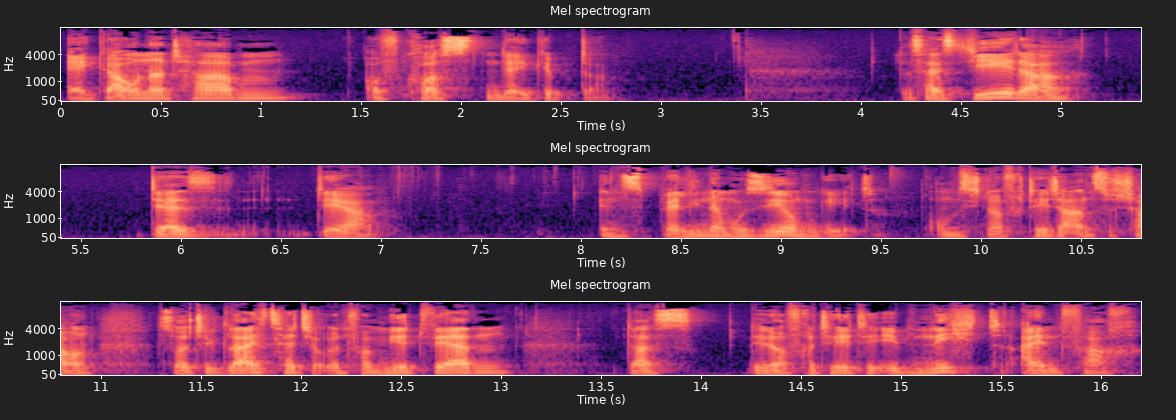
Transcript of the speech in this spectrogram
ergaunert haben auf Kosten der Ägypter. Das heißt, jeder, der, der ins Berliner Museum geht, um sich Nofretete anzuschauen, sollte gleichzeitig auch informiert werden, dass die Nofretete eben nicht einfach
